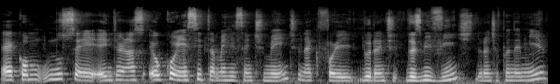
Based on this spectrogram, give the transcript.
é como, não sei, é internacional. Eu conheci também recentemente, né, que foi durante 2020, durante a pandemia.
